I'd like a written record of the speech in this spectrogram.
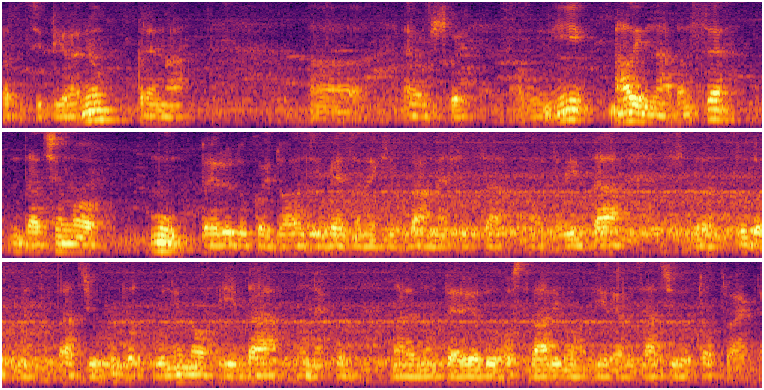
participiranju prema Evropskoj uniji, ali nadam se da ćemo u periodu koji dolazi već za nekih dva meseca, tri, da tu dokumentaciju upotpunimo i da u nekom narednom periodu ostvarimo i realizaciju tog projekta.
